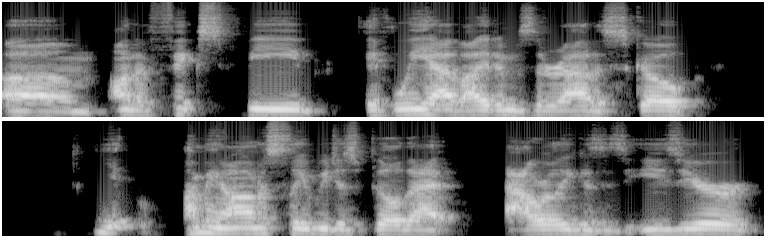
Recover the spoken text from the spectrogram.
um, on a fixed fee. If we have items that are out of scope, I mean honestly, we just bill that hourly because it's easier.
